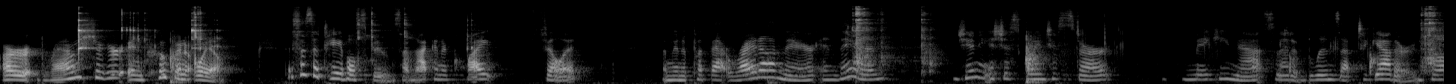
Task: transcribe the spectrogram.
our brown sugar, and coconut oil. This is a tablespoon, so I'm not going to quite fill it. I'm going to put that right on there, and then Jenny is just going to start making that so that it blends up together. And so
